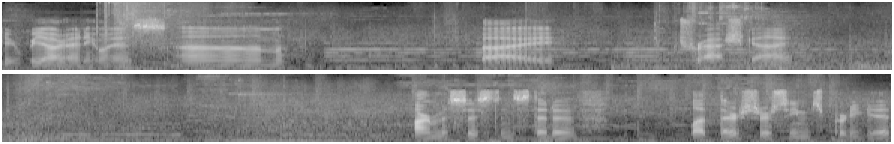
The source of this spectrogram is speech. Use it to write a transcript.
here we are anyways. Um, by Trash Guy. Arm Assist instead of Bloodthirster seems pretty good.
